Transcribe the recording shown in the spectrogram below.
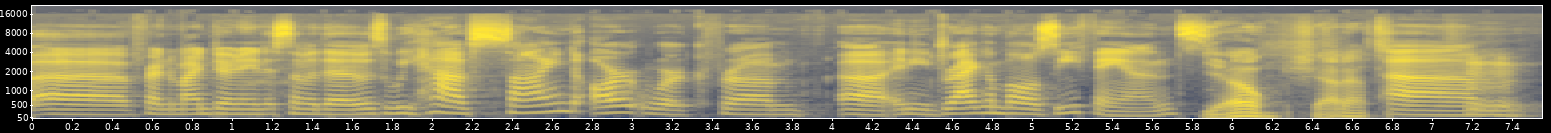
uh, a friend of mine donated some of those. We have signed artwork from uh, any Dragon Ball Z fans. Yo, shout outs. Um,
